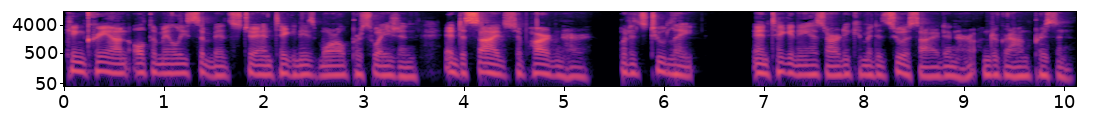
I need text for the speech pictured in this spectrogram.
King Creon ultimately submits to Antigone's moral persuasion and decides to pardon her, but it's too late. Antigone has already committed suicide in her underground prison.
